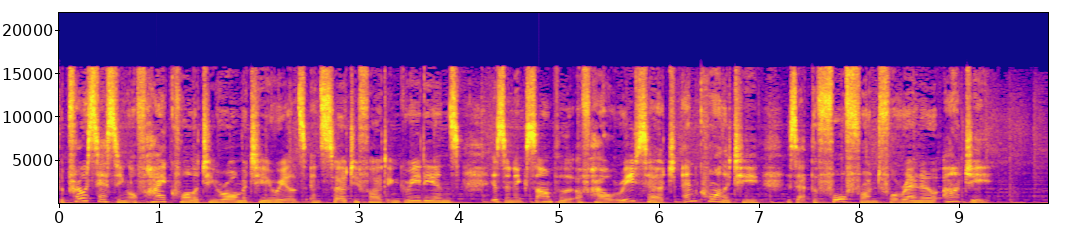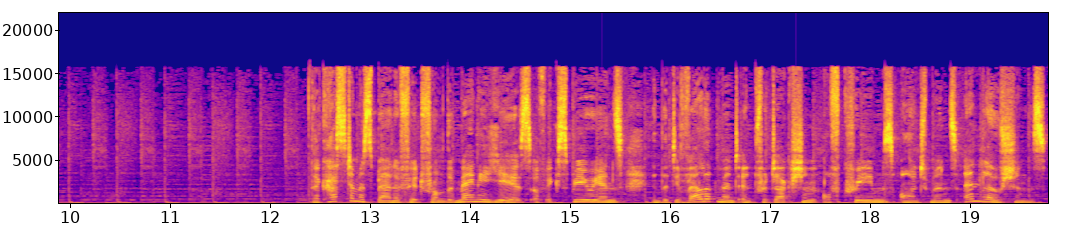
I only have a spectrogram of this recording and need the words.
The processing of high-quality raw materials and certified ingredients is an example of how research and quality is at the forefront for Renault RG. The customers benefit from the many years of experience in the development and production of creams, ointments and lotions.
